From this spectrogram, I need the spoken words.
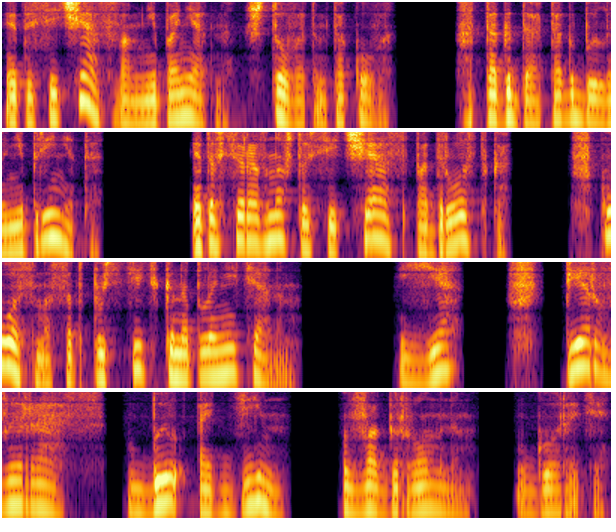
Это сейчас вам непонятно, что в этом такого. А тогда так было не принято. Это все равно, что сейчас подростка в космос отпустить к инопланетянам. Я в первый раз был один в огромном городе.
